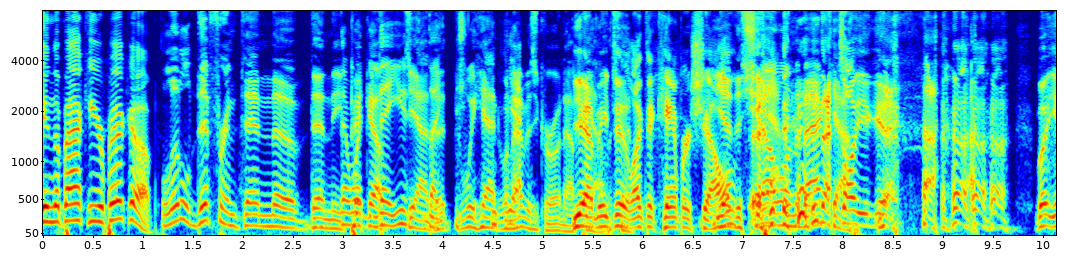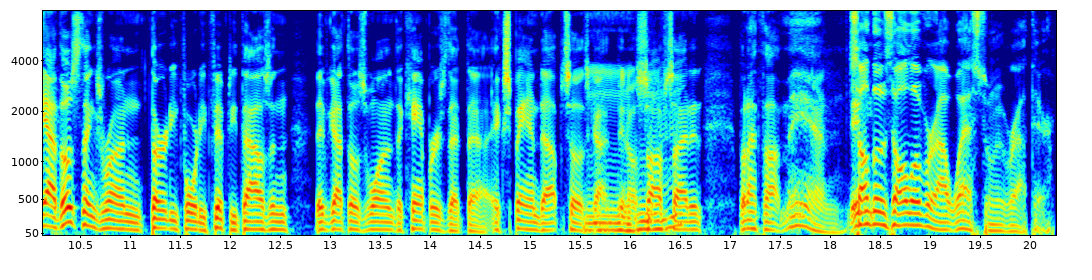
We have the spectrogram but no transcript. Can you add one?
in the back of your pickup. A little different than the than the Than pickup. they used- yeah, like- that we had when Yeah. I was growing up. Yeah, me too. the- like the camper shell. Yeah, the shell on the back, That's all you get. but yeah, those things run 30, 40, 50,000. They've got those ones, the campers that uh, expand up so it's got, you know, Mm-hmm. soft-sided. But I thought, man, saw those all over out west when we were out there.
